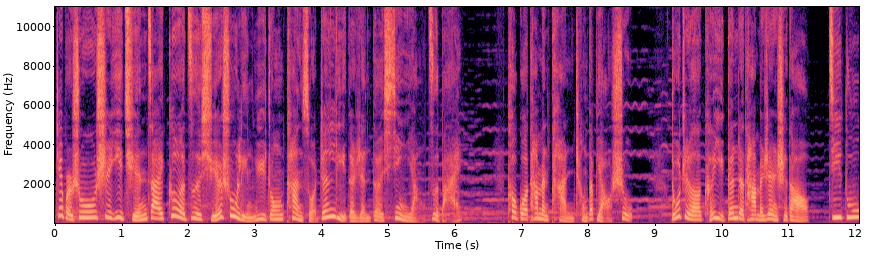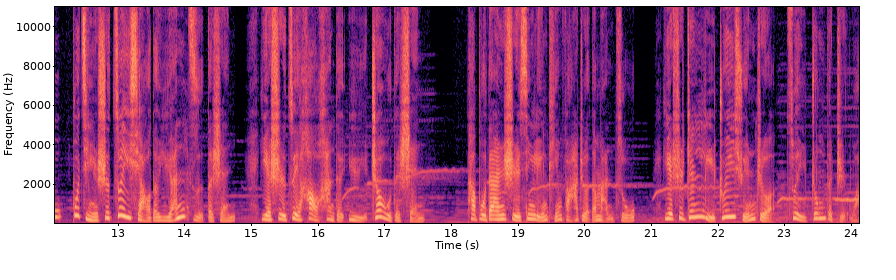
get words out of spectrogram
这本书是一群在各自学术领域中探索真理的人的信仰自白，透过他们坦诚的表述，读者可以跟着他们认识到。基督不仅是最小的原子的神，也是最浩瀚的宇宙的神。他不单是心灵贫乏者的满足，也是真理追寻者最终的指望。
